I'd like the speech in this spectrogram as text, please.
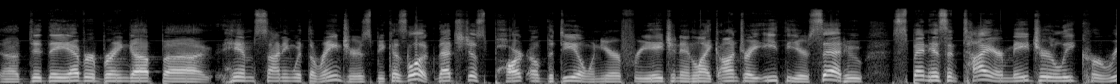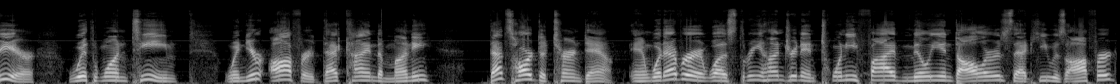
uh, did they ever bring up uh, him signing with the Rangers? Because look, that's just part of the deal when you're a free agent. And like Andre Ethier said, who spent his entire major league career with one team, when you're offered that kind of money, that's hard to turn down. And whatever it was, $325 million that he was offered,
